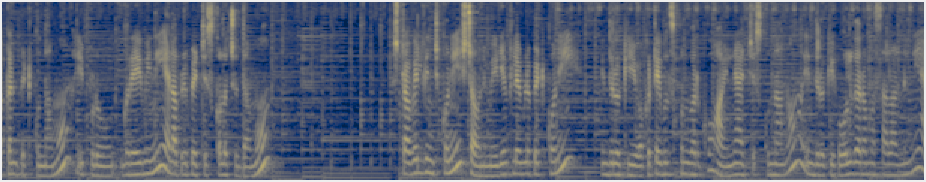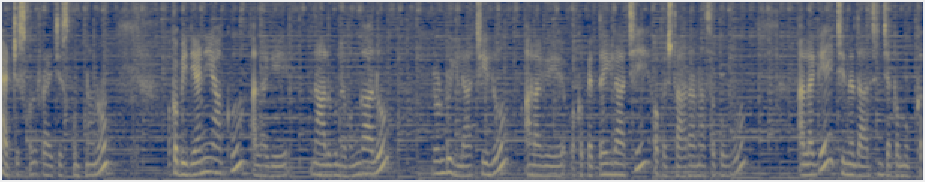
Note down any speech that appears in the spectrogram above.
పక్కన పెట్టుకుందాము. ఇప్పుడు గ్రేవీని ఎలా ప్రిపేర్ చేసుకోవాలో చూద్దాము. స్టవ్ వెలిగించుకొని స్టవ్ని మీడియం ఫ్లేమ్లో పెట్టుకొని ఇందులోకి ఒక టేబుల్ స్పూన్ వరకు ఆయిల్ని యాడ్ చేసుకున్నాను. ఇందులోకి హోల్ గరం మసాలాలని యాడ్ చేసుకొని ఫ్రై చేసుకుంటున్నాను. ఒక బిర్యానీ ఆకు అలాగే నాలుగు లవంగాలు రెండు ఇలాచీలు అలాగే ఒక పెద్ద ఇలాచీ ఒక స్టార్ అనాస పువ్వు అలాగే చిన్న దాల్చిన చెక్క ముక్క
